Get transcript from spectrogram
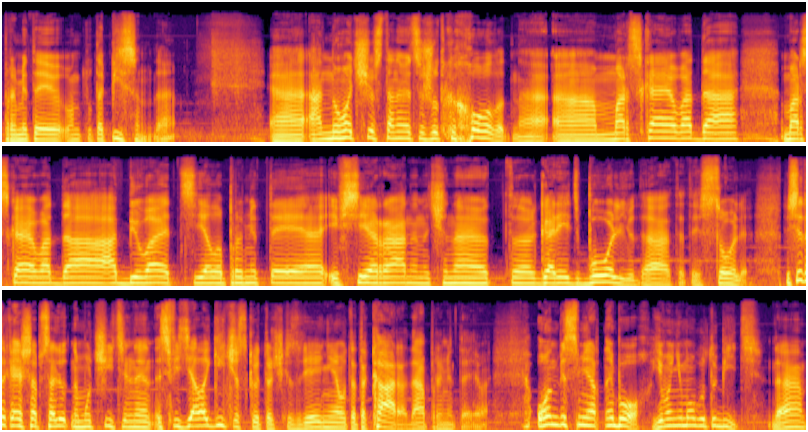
Прометею, он тут описан, да. Э, а ночью становится жутко холодно. А морская вода, морская вода оббивает тело Прометея, и все раны начинают э, гореть болью да, от этой соли. То есть это, конечно, абсолютно мучительное с физиологической точки зрения, вот эта кара, да, Прометеева. Он бессмертный бог, его не могут убить, да.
